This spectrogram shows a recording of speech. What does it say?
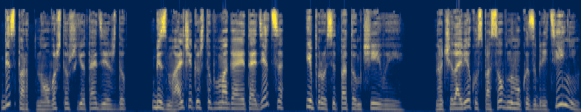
без портного, что шьет одежду, без мальчика, что помогает одеться и просит потом чаевые. Но человеку, способному к изобретениям,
